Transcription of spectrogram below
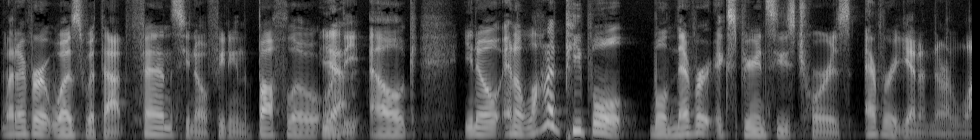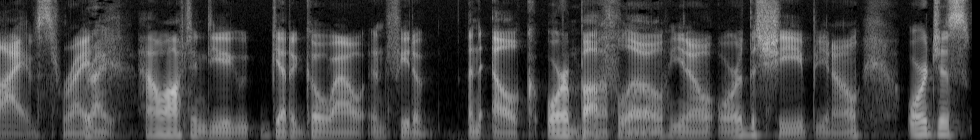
whatever it was with that fence, you know, feeding the buffalo or Yeah. the elk, you know, and a lot of people will never experience these chores ever again in their lives, right? Right. How often do you get to go out and feed a, an elk or a buffalo, you know, or the sheep, you know, or just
